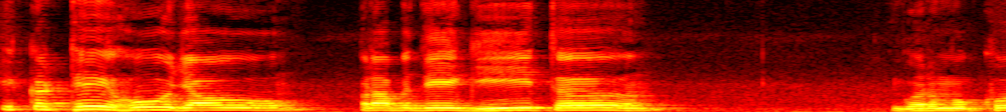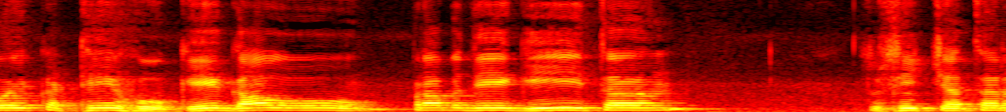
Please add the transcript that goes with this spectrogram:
ਇਕੱਠੇ ਹੋ ਜਾਓ ਪ੍ਰਭ ਦੇ ਗੀਤ। ਗੁਰਮੁਖੋ, ਇਕੱਠੇ ਹੋ ਕੇ ਗਾਓ ਪ੍ਰਭ ਦੇ ਗੀਤ। ਤੁਸੀਂ ਚਤਰ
